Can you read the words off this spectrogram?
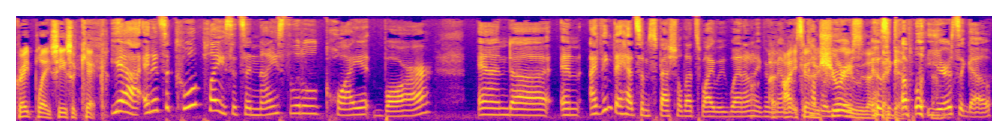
Great place. He's a kick. Yeah, and it's a cool place. It's a nice little quiet bar. And uh, and I think they had some special. That's why we went. I don't even remember. I it was can a couple assure of you years. that it was a did. couple of years ago.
